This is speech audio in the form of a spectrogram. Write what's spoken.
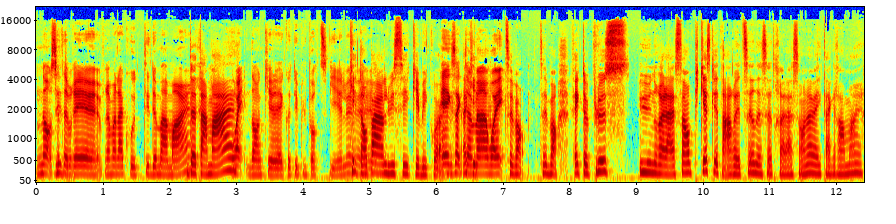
Non, c'était vrai, vraiment la côté de ma mère. de ta mère? Oui, donc euh, le côté plus portugais. Là, ton Euh, père, lui, c'est québécois. Exactement, oui. C'est bon, c'est bon. Fait que t'as plus eu une relation. Puis qu'est-ce que tu en retires de cette relation-là avec ta grand-mère?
